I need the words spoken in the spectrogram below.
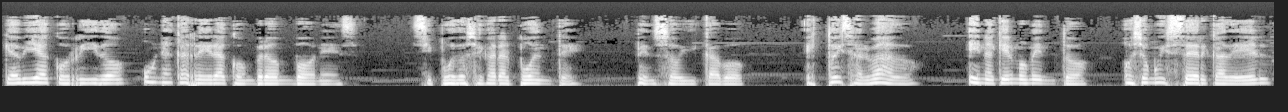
que había corrido una carrera con brombones. Si puedo llegar al puente, pensó Icabo, estoy salvado. En aquel momento oyó muy cerca de él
